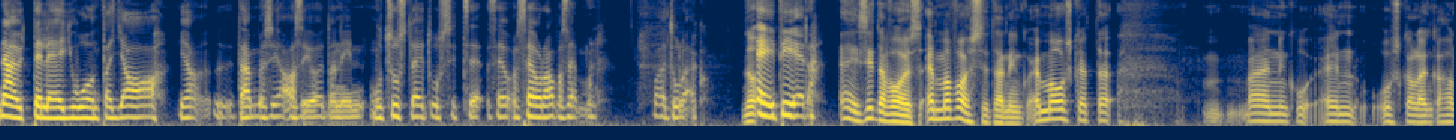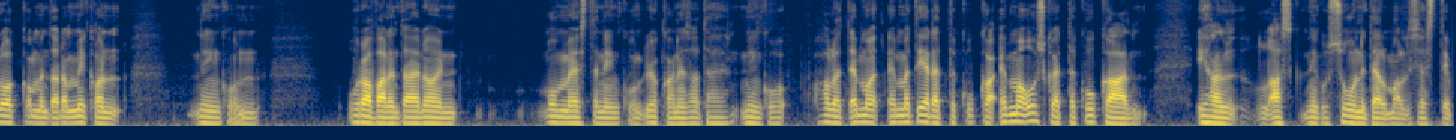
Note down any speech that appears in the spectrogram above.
näyttelee juontajaa ja tämmöisiä asioita, niin, mutta susta ei tule sit se, se, seuraava semmoinen, vai tuleeko? No- ei tiedä. Ei sitä vois, en mä vois sitä, niinku, en mä usko, että mä en, niinku, en uskalla enkä halua kommentoida Mikon niinku, uravalintaa ja noin. Mun mielestä niinku, jokainen saa tehdä niinku, haluaa, että en mä, en mä tiedä, että kuka, en mä usko, että kukaan ihan las, niinku, suunnitelmallisesti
